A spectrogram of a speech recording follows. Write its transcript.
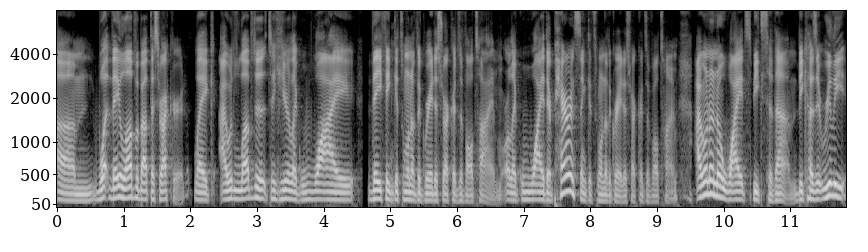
um, what they love about this record. Like, I would love to, to hear like why they think it's one of the greatest records of all time, or like why their parents think it's one of the greatest records of all time. I want to know why it speaks to them because it really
